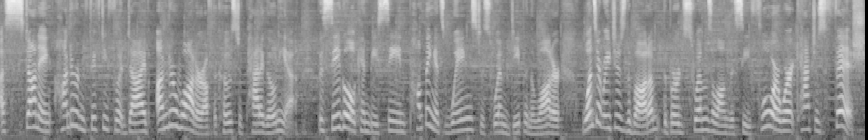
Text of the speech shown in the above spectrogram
a stunning 150-foot dive underwater off the coast of Patagonia. The seagull can be seen pumping its wings to swim deep in the water. Once it reaches the bottom, the bird swims along the sea floor where it catches fish.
